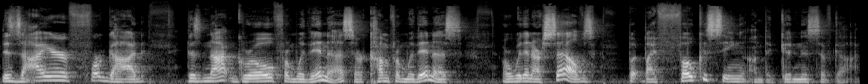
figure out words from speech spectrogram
desire for God does not grow from within us or come from within us or within ourselves, but by focusing on the goodness of God.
